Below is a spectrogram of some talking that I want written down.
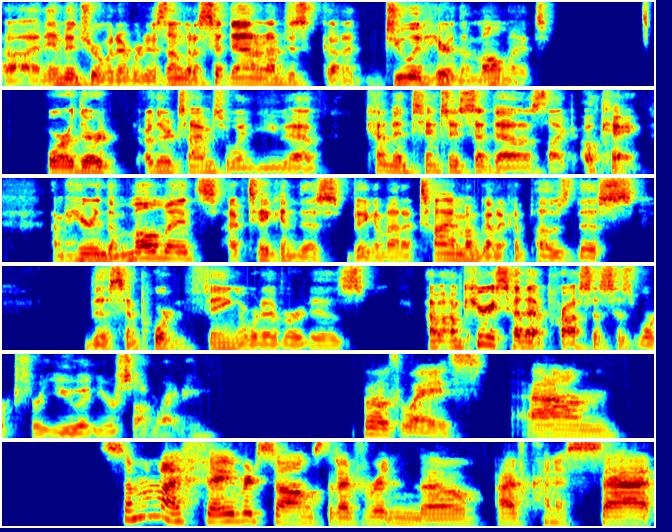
uh, an image, or whatever it is. I'm going to sit down and I'm just going to do it here in the moment. Or are there are there times when you have kind of intentionally sat down and it's like, okay, I'm here in the moment. I've taken this big amount of time. I'm going to compose this this important thing or whatever it is. I'm, I'm curious how that process has worked for you in your songwriting. both ways. Um, some of my favorite songs that I've written, though, I've kind of sat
